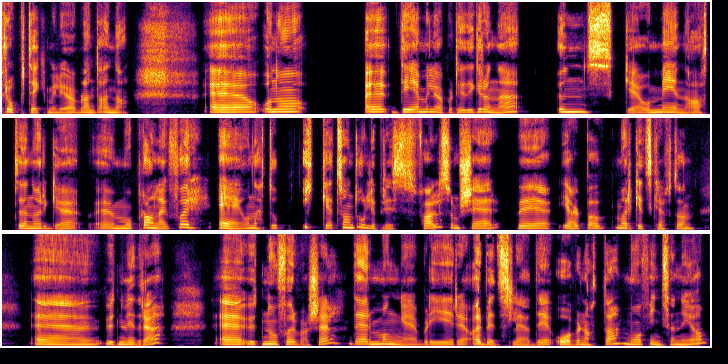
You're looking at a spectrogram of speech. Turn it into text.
Proptech-miljøet, blant annet. Eh, og nå, eh, det Miljøpartiet De Grønne ønsker og mener at Norge eh, må planlegge for, er jo nettopp ikke et sånt oljeprisfall som skjer ved hjelp av markedskreftene eh, uten videre, eh, uten noe forvarsel, der mange blir arbeidsledige over natta, må finne seg en ny jobb.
